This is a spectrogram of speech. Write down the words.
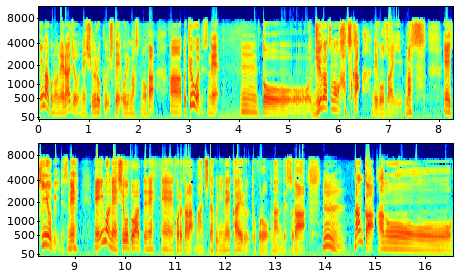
今このね、ラジオをね、収録しておりますのが、あと、今日がですね、うーんと、10月の20日でございます。えー金曜日ですね。えー今ね、仕事終わってね、えーこれから、まあ、自宅にね、帰るところなんですが、うん、なんか、あの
